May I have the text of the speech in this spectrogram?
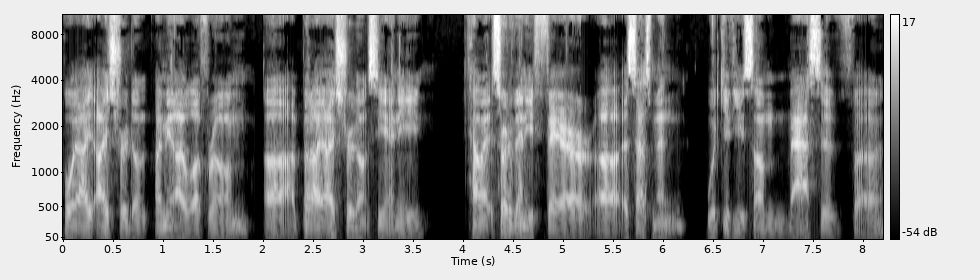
boy, I, I, sure don't. I mean, I love Rome, uh, but I, I, sure don't see any how sort of any fair uh, assessment would give you some massive uh,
